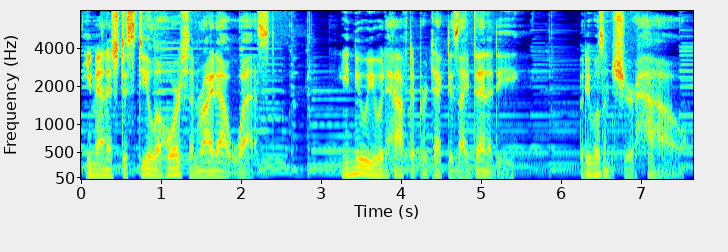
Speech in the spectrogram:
he managed to steal a horse and ride out west. He knew he would have to protect his identity, but he wasn't sure how.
